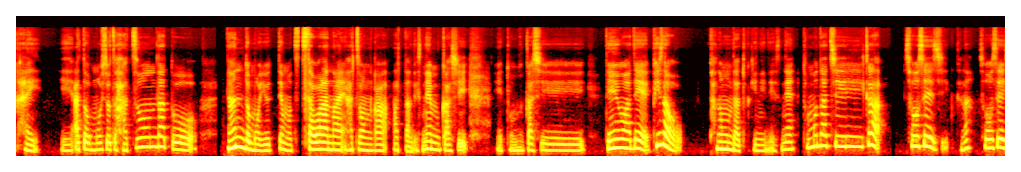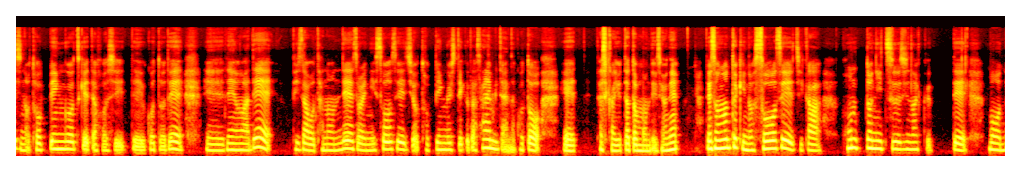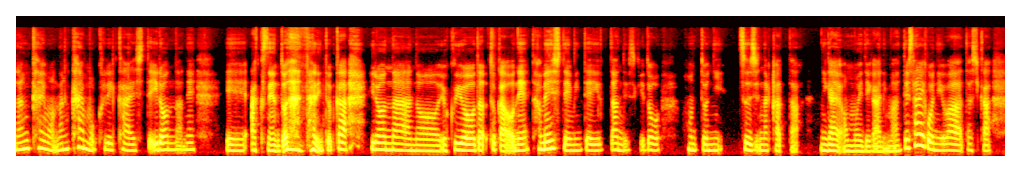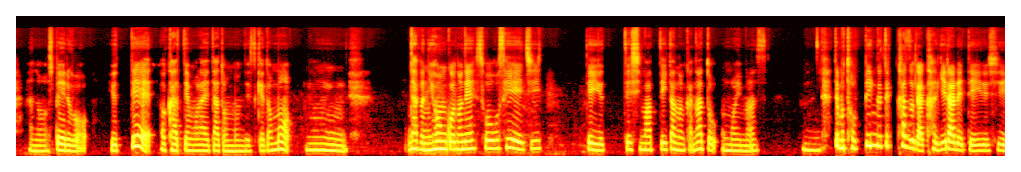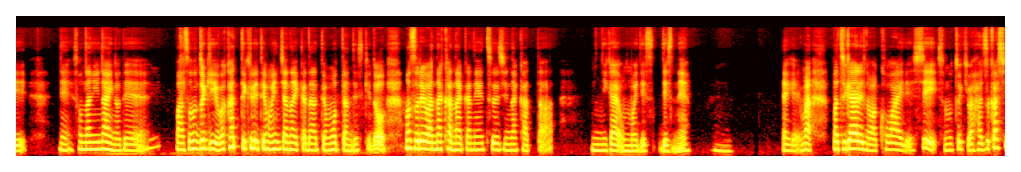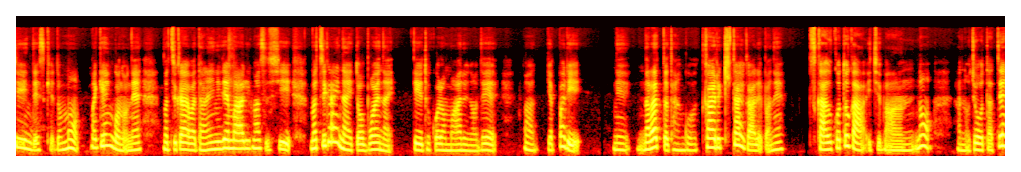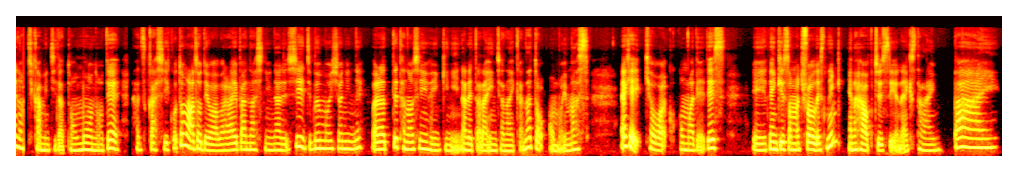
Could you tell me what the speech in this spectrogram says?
はい。えー、あともう一つ発音だと、何度も言っても伝わらない発音があったんですね、昔。えっ、ー、と、昔、電話でピザを頼んだ時にですね、友達がソーセージかな？ソーセージのトッピングをつけてほしいっていうことで、えー、電話でピザを頼んで、それにソーセージをトッピングしてくださいみたいなことを、えー、確か言ったと思うんですよね。で、その時のソーセージが本当に通じなくって、もう何回も何回も繰り返して、いろんなね、えー、アクセントだったりとか、いろんな、あの、抑揚だとかをね、試してみて言ったんですけど、本当に通じなかった苦い思い出があります。で、最後には確か、あの、スペルを言って分かってもらえたと思うんですけども、うん、多分日本語のね、ソーセージって言ってしまっていたのかなと思います。うん、でもトッピングって数が限られているし、ね、そんなにないので、まあ、その時分かってくれてもいいんじゃないかなって思ったんですけど、まあ、それはなかなかね、通じなかった苦い思いですですね。うん。まあ、間違えるのは怖いですし、その時は恥ずかしいんですけども、まあ、言語のね、間違いは誰にでもありますし、間違えないと覚えないっていうところもあるので、まあ、やっぱりね、習った単語を使える機会があればね、使うことが一番のあの上達への近道だと思うので、恥ずかしいことも後では笑い話になるし、自分も一緒にね、笑って楽しい雰囲気になれたらいいんじゃないかなと思います。OK 今日はここまでです。Thank you so much for listening, and I hope to see you next time. Bye.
